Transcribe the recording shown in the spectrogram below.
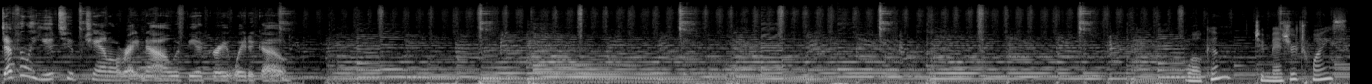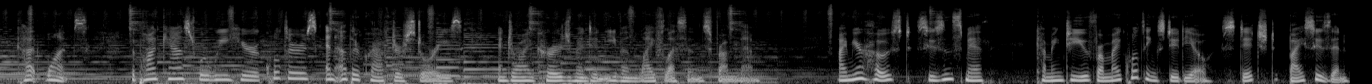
definitely YouTube channel right now would be a great way to go. Welcome to Measure Twice, Cut Once, the podcast where we hear quilters and other crafters' stories and draw encouragement and even life lessons from them. I'm your host, Susan Smith, coming to you from my quilting studio, Stitched by Susan.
